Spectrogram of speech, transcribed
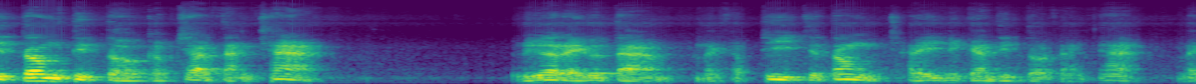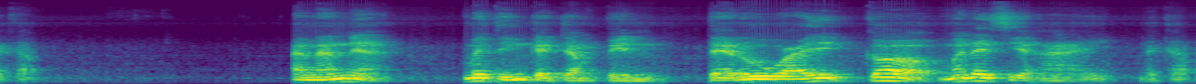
จะต้องติดต่อกับชาวต่างชาติ หรืออะไรก็ตามนะครับ ที่จะต้องใช้ในการติดต่อต่างชาตินะครับ อันนั้นเนี่ยไม่ถึงกับจำเป็น แต่รู้ไว้ก็ไม่ได้เสียหายนะครับ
